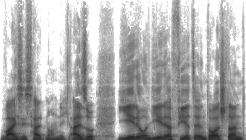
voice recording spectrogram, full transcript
weiß ich es halt noch nicht. Also jede und jeder Vierte in Deutschland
